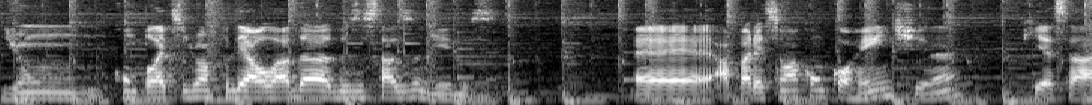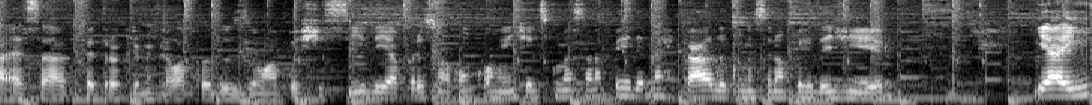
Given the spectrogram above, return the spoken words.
de um complexo de uma filial lá da, dos Estados Unidos. É, apareceu uma concorrente, né? Que essa, essa petroquímica ela produzia uma pesticida e apareceu uma concorrente, eles começaram a perder mercado, começaram a perder dinheiro. E aí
